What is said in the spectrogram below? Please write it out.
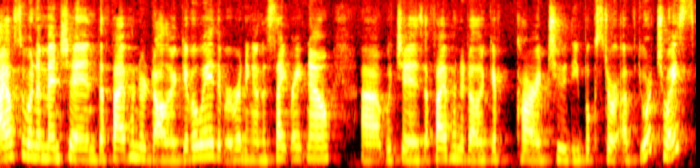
I also want to mention the $500 giveaway that we're running on the site right now, uh, which is a $500 gift card to the bookstore of your choice.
